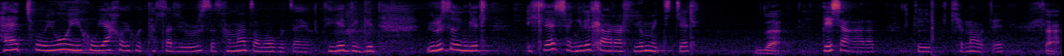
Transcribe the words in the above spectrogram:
хайчгүй юу ийх үү яах вэ хүү талаар ерөөсөө санаа зовоогүй заяа. Тэгээд ингээд ерөөсөө ингээд эхлээд шангиралаа ороод юм идчихэл За. дээшээ гараад тэгээд кино үзээд За.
